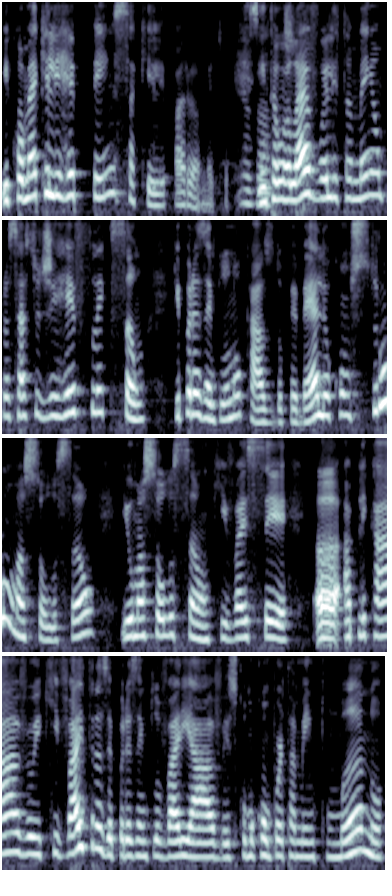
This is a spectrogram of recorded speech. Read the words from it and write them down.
E como é que ele repensa aquele parâmetro? Exato. Então eu levo ele também a um processo de reflexão, que por exemplo, no caso do PBL, eu construo uma solução e uma solução que vai ser uh, aplicável e que vai trazer, por exemplo, variáveis como comportamento humano,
